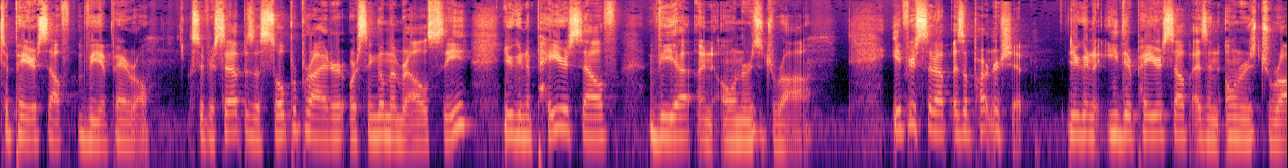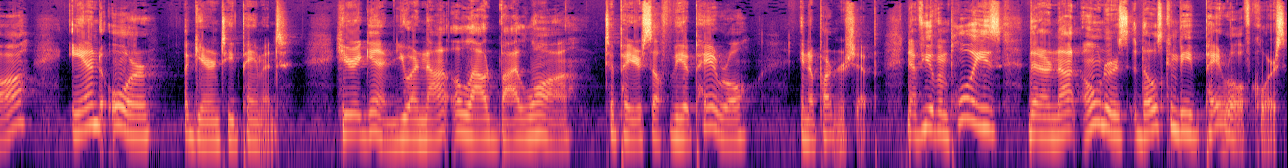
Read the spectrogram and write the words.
to pay yourself via payroll. So if you're set up as a sole proprietor or single member LLC, you're going to pay yourself via an owner's draw. If you're set up as a partnership, you're going to either pay yourself as an owner's draw and or a guaranteed payment. Here again, you are not allowed by law to pay yourself via payroll in a partnership. Now, if you have employees that are not owners, those can be payroll, of course,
